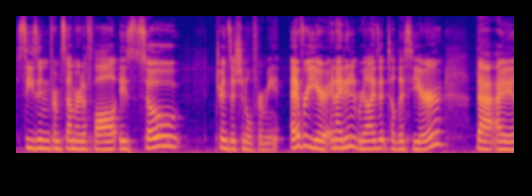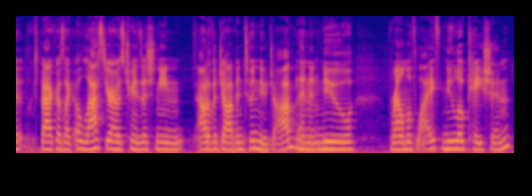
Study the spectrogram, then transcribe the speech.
season from summer to fall is so transitional for me every year, and I didn't realize it till this year that I looked back. I was like, oh, last year I was transitioning out of a job into a new job and a mm-hmm. new realm of life, new location.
